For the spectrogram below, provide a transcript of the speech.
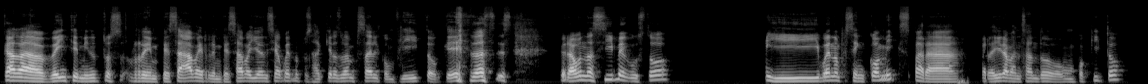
cada 20 minutos reempezaba y reempezaba. Yo decía, bueno, pues aquí nos va a empezar el conflicto, ¿qué? Entonces, pero aún así me gustó. Y bueno, pues en cómics, para, para ir avanzando un poquito,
